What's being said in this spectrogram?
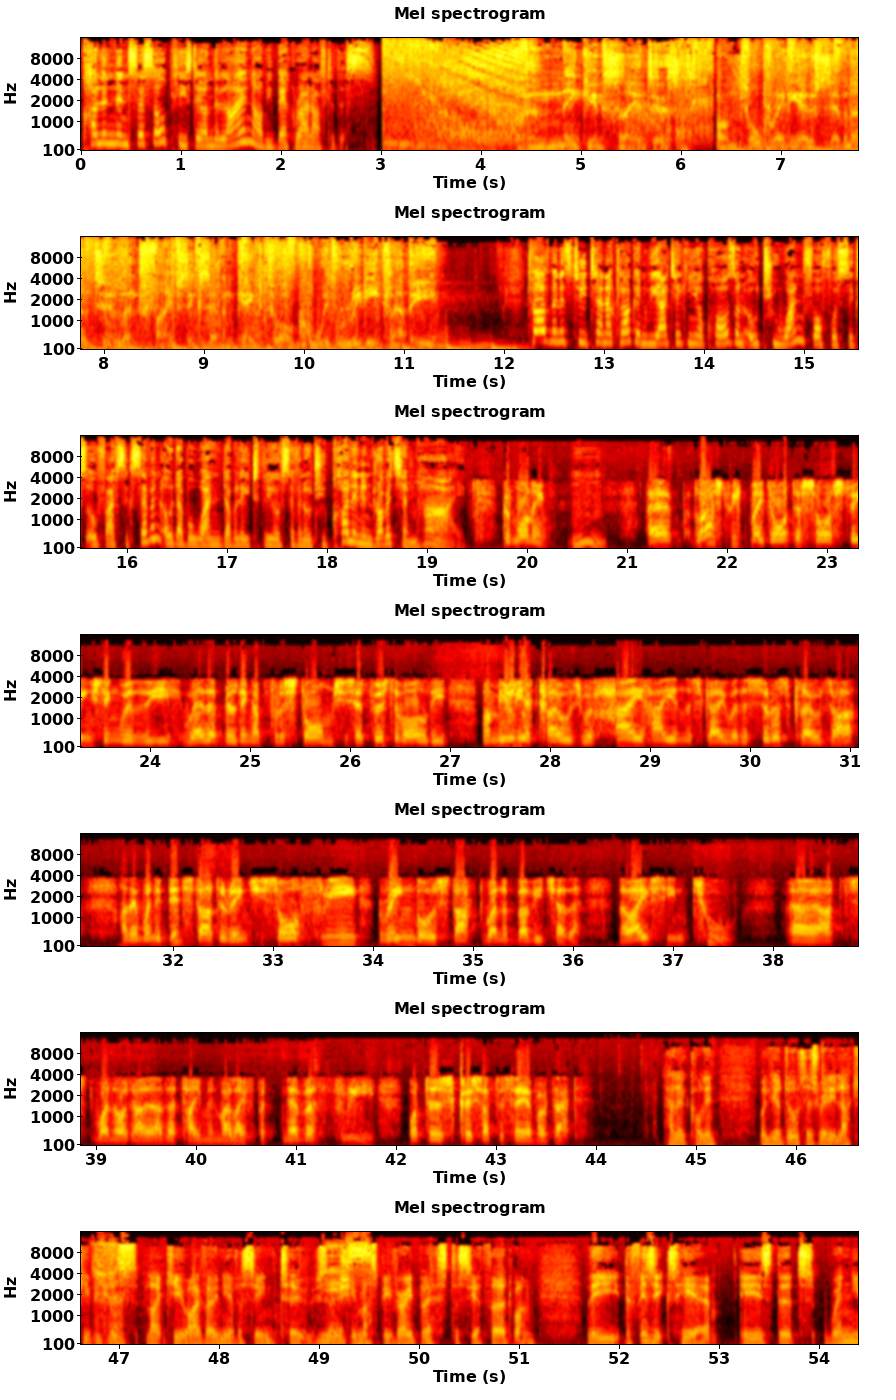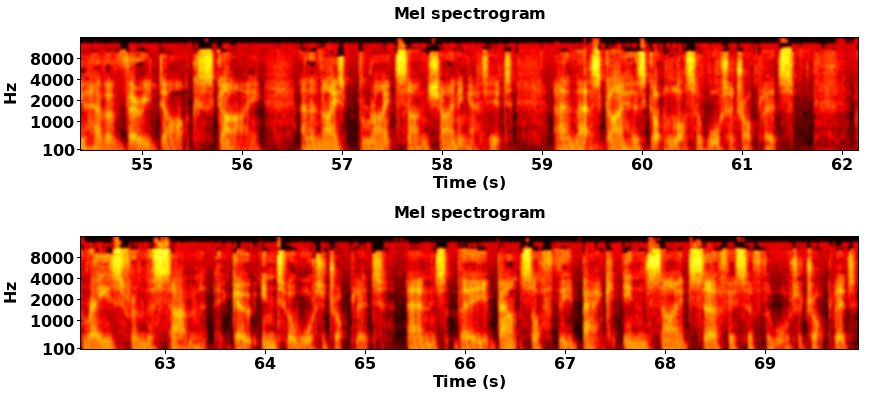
Colin and Cecil, please stay on the line. I'll be back right after this. The Naked Scientist on Talk Radio 702 and 567 Cape Talk with Redi Tlhapi. 12 minutes to 10 o'clock, and we are taking your calls on 021 446 0567 011 883 Colin in Robertson, hi. Good morning. Mm. Uh, last week, my daughter saw a strange thing with the weather building up for a storm. She said, first of all, the mammatus clouds were high, high in the sky where the cirrus clouds are. And then when it did start to rain, she saw three rainbows stacked one above each other. Now, I've seen two uh, at one or other time in my life, but never three. What does Chris have to say about that? Hello, Colin. Well, your daughter's really lucky because, like you, I've only ever seen two, so Yes. she must be very blessed to see a third one. The the physics here is that when you have a very dark sky and a nice bright sun shining at it, and that sky has got lots of water droplets, rays from the sun go into a water droplet and they bounce off the back inside surface of the water droplet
